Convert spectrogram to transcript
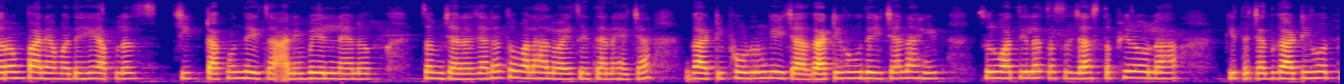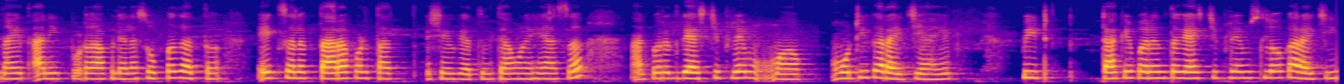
गरम पाण्यामध्ये हे आपलं चीक टाकून द्यायचं आणि बेलण्यानं चमच्यानं ज्यानं तुम्हाला हलवायचं आहे त्यानं ह्याच्या गाठी फोडून घ्यायच्या. गाठी होऊ द्यायच्या नाहीत. सुरुवातीलाच असं जास्त फिरवला की त्याच्यात गाठी होत नाहीत आणि पुढं आपल्याला सोपं जातं. एक सलग तारा पडतात शेवग्यातून. त्यामुळे हे असं आणि परत गॅसची फ्लेम म मोठी करायची आहे. पीठ टाकेपर्यंत गॅसची फ्लेम स्लो करायची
